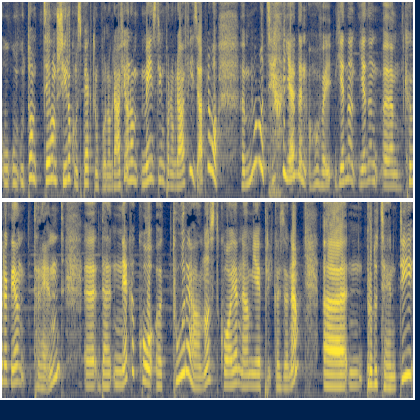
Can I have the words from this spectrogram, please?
uh, u, u tom celom širokom spektru pornografije, onom mainstream pornografiji, zapravo uh, mi imamo cijel jedan, ovaj, jedan, jedan um, kako bih rekla, jedan trend da nekako tu realnost koja nam je prikazana, producenti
